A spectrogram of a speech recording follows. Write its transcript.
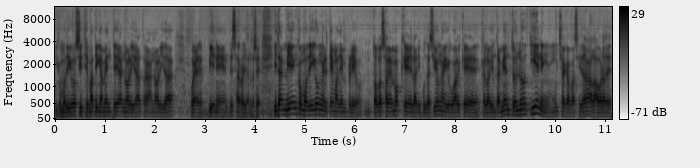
y como digo, sistemáticamente, anualidad tras anualidad, pues viene desarrollándose. Y también, como digo, en el tema de empleo. Todos sabemos que la Diputación, al igual que, que los ayuntamientos, no tienen mucha capacidad a la hora de,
